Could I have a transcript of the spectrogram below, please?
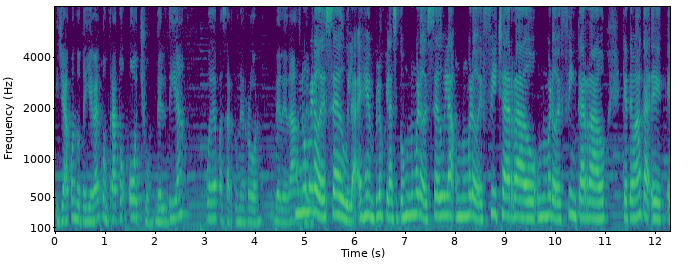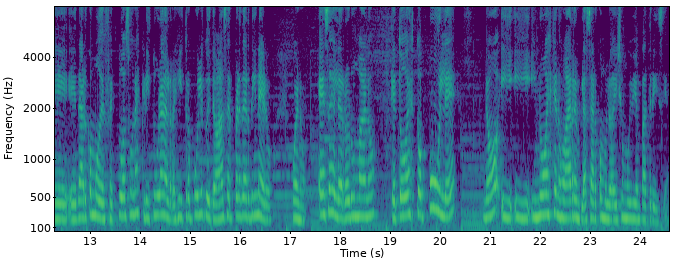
Y ya cuando te llega el contrato 8 del día, puede pasarte un error de edad. Un número de cédula, ejemplos clásicos, un número de cédula, un número de ficha errado, un número de finca errado, que te van a eh, eh, eh, dar como defectuoso una escritura en el registro público y te van a hacer perder dinero. Bueno, ese es el error humano, que todo esto pule ¿no? Y, no es que nos va a reemplazar, como lo ha dicho muy bien Patricia.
